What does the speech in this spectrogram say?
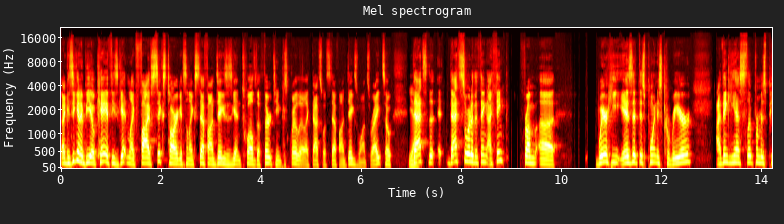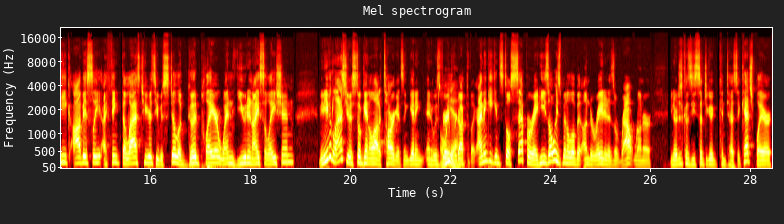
Like, is he going to be okay if he's getting like five, six targets and like Stefon Diggs is getting 12 to 13? Because clearly, like, that's what Stefon Diggs wants, right? So Yeah. that's the that's sort of the thing. I think from uh where he is at this point in his career, I think he has slipped from his peak. Obviously, I think the last two years he was still a good player when viewed in isolation. I mean, even last year was still getting a lot of targets and getting and was Oh, very yeah. productive. Like I think he can still separate. He's always been a little bit underrated as a route runner, you know, just because he's such a good contested catch player.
